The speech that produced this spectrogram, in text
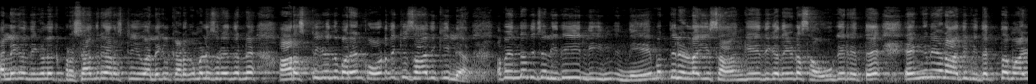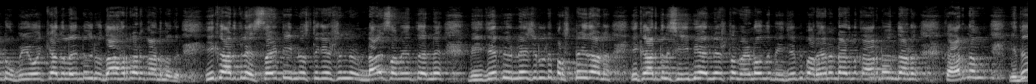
അല്ലെങ്കിൽ നിങ്ങൾ പ്രശാന്തിനെ അറസ്റ്റ് ചെയ്യൂ. അല്ലെങ്കിൽ കടകംപള്ളി സുരേന്ദ്രനെ അറസ്റ്റ് ചെയ്യൂ എന്ന് പറയാൻ കോടതിക്ക് സാധിക്കില്ല. അപ്പോൾ എന്താണെന്ന് വെച്ചാൽ ഇത് ഈ നിയമത്തിലുള്ള ഈ സാങ്കേതികതയുടെ സൗകര്യത്തെ എങ്ങനെയാണ് അതിവിദഗ്ധമായിട്ട് ഉപയോഗിക്കുക എന്നുള്ളതിന്റെ ഒരു ഉദാഹരണമാണ് കാണുന്നത്. ഈ കാര്യത്തിൽ എസ് ഐ ടി ഇൻവെസ്റ്റിഗേഷൻ ഉണ്ടായ സമയത്ത് തന്നെ ബി ജെ പി ഉന്നയിച്ചിട്ടുള്ള ഒരു പ്രശ്നം ഇതാണ്. ഈ കാര്യത്തിൽ സി ബി ഐ അന്വേഷണം വേണമെന്ന് ബി ജെ പി പറയാനുണ്ടായിരുന്ന കാരണം എന്താണ്? കാരണം ഇത്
